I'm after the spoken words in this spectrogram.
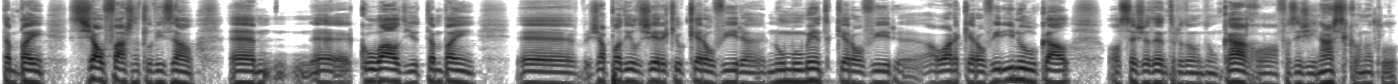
também, se já o faz na televisão, hum, com o áudio também Uh, já pode eleger aquilo que quer ouvir, uh, no momento que quer ouvir, uh, à hora que quer ouvir e no local, ou seja, dentro de um, de um, carro, ou a fazer ginástica, ou noutro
